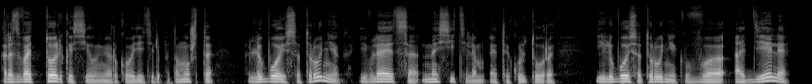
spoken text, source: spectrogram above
развивать только силами руководителей, потому что любой сотрудник является носителем этой культуры, и любой сотрудник в отделе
